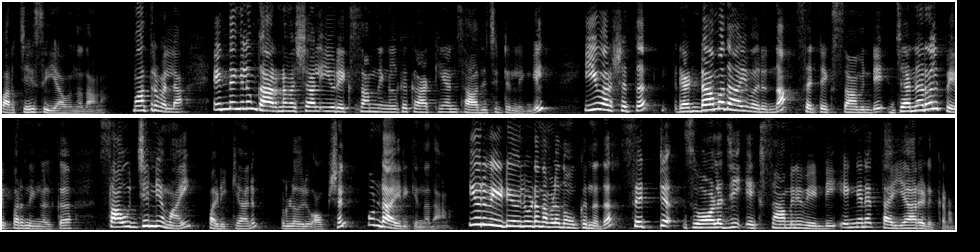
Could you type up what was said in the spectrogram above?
പർച്ചേസ് ചെയ്യാവുന്നതാണ്. മാത്രമല്ല എന്തെങ്കിലും കാരണവശാൽ ഈ ഒരു എക്സാം നിങ്ങൾക്ക് ക്രാക്ക് ചെയ്യാൻ സാധിച്ചിട്ടില്ലെങ്കിൽ ഈ വർഷത്ത് രണ്ടാമതായി വരുന്ന സെറ്റ് എക്സാമിന്റെ ജനറൽ പേപ്പർ നിങ്ങൾക്ക് സൗജന്യമായി പഠിക്കാനും ഉള്ള ഒരു ഓപ്ഷൻ ഉണ്ടായിരിക്കുന്നതാണ്. ഈ ഒരു വീഡിയോയിലൂടെ നമ്മൾ നോക്കുന്നത് സെറ്റ് സുവോളജി എക്സാമിന് വേണ്ടി എങ്ങനെ തയ്യാറെടുക്കണം.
